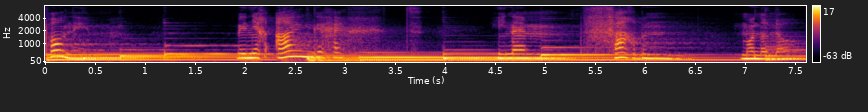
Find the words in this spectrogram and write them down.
Ponym, bin ich eingehecht in einem Farbenmonolog.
